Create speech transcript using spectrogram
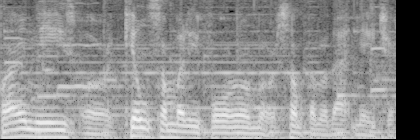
find these or kill somebody for them or something of that nature.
